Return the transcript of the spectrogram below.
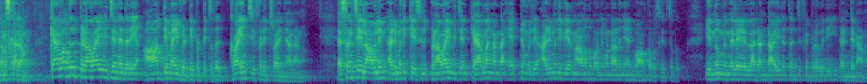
നമസ്കാരം. കേരളത്തിൽ പിണറായി വിജയനെതിരെ ആദ്യമായി വെട്ടിപ്പൊട്ടിച്ചത് ക്രൈം ചീഫ് എഡിറ്ററായ ഞാനാണ്. എസ് എൻ സി ലാവലിൻ അഴിമതി കേസിൽ പിണറായി വിജയൻ കേരളം കണ്ട ഏറ്റവും വലിയ അഴിമതി വീരനാണെന്ന് പറഞ്ഞുകൊണ്ടാണ് ഞാൻ വാർത്ത പ്രസിദ്ധിച്ചത് ഇന്നും ഇന്നലെയുള്ള രണ്ടായിരത്തഞ്ച് ഫെബ്രുവരി രണ്ടിനാണ്.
